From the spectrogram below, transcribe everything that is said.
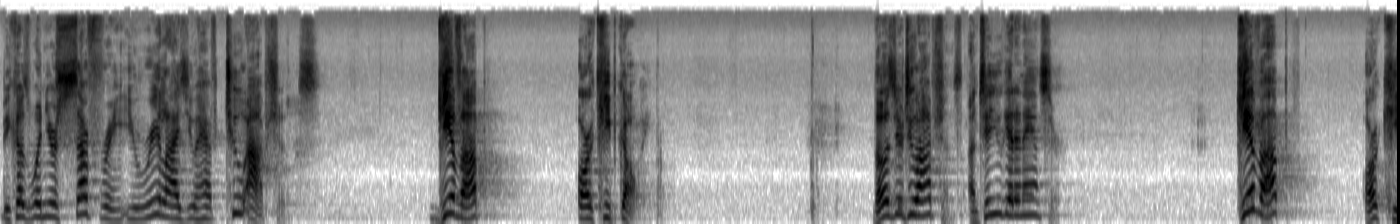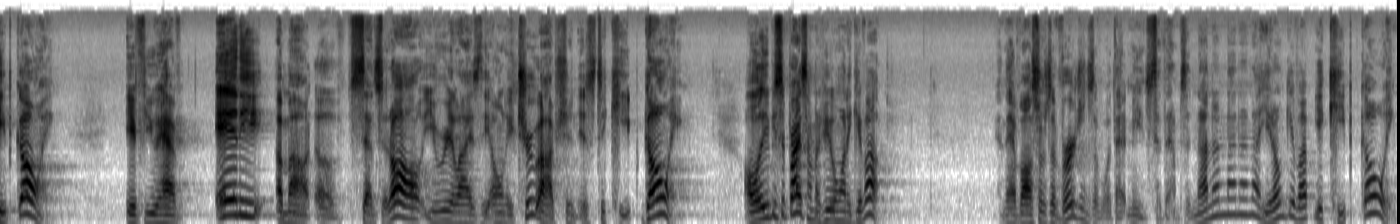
Because when you're suffering, you realize you have two options give up or keep going. Those are your two options until you get an answer. Give up or keep going. If you have any amount of sense at all, you realize the only true option is to keep going. Although you'd be surprised how many people want to give up. And they have all sorts of versions of what that means to them. So, no, no, no, no, no. You don't give up, you keep going.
